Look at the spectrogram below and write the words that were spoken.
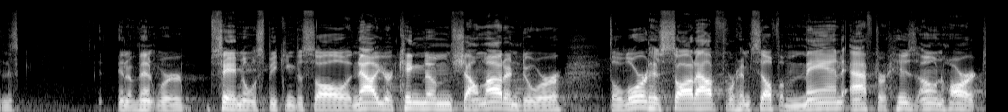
in this an event where Samuel is speaking to Saul, and now your kingdom shall not endure. The Lord has sought out for himself a man after his own heart,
